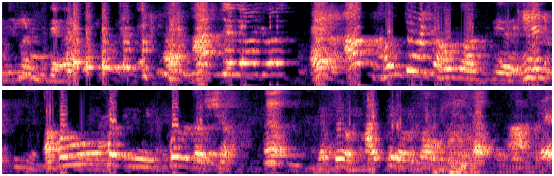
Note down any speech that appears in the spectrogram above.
ಇದು ಮಾಡ್ತಿದ್ದೆ. ಆಶ್ಚರ್ಯ ಆಗೋಯ್ತು. ಆಗ ಸಂತೋಷ ಹೌದು ಅದು ಬೇರೆ ಏನು ಅಪರೂಪ ಇಬ್ಬರು ದರ್ಶನ ಹ. ಹೆಸರು ಹಾಕಿದವರು ನಾವು ಆದ್ರೆ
